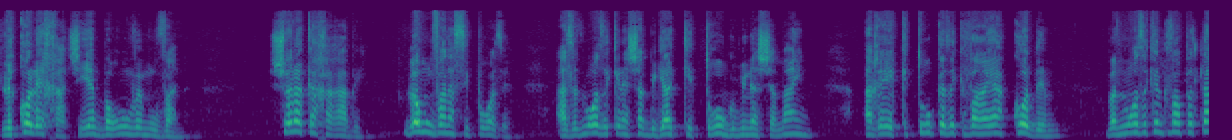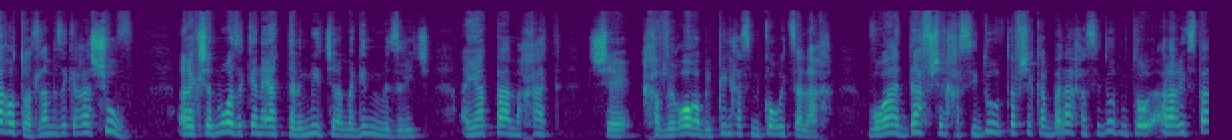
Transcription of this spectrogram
לכל אחד, שיהיה ברור ומובן. שואל על כך הרבי, לא מובן הסיפור הזה. אז אדמו"ר הזקן ישב בגלל קטרוג מן השמיים? הרי הקטרוג הזה כבר היה קודם, ואדמו"ר הזקן כבר פתר אותו, אז למה זה קרה שוב? הרי כשאדמו"ר הזקן היה תלמיד של המגיד ממזריץ', היה פעם אחת שחברו רבי פנחס מקוריץ הלך, והוא ראה דף של חסידות, דף של קבלה, חסידות, על הרצפה.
